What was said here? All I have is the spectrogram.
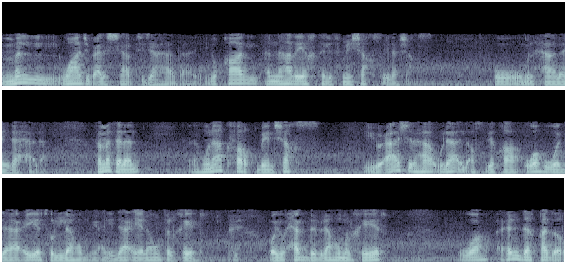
ما الواجب على الشاب تجاه هذا؟ يقال أن هذا يختلف من شخص إلى شخص ومن حالة إلى حالة. فمثلا هناك فرق بين شخص يعاشر هؤلاء الأصدقاء وهو داعية لهم يعني داعية لهم في الخير. ويحبب لهم الخير. وعنده قدر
